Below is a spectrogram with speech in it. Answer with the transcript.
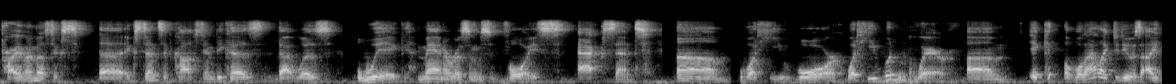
probably my most ex- uh, extensive costume because that was wig, mannerisms, voice, accent, um, what he wore, what he wouldn't wear. Um, it, what I like to do is I,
